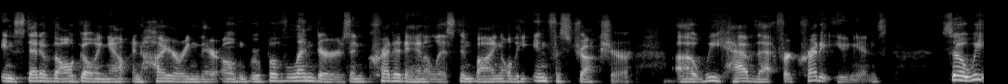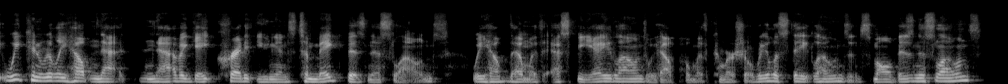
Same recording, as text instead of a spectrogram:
instead of all going out and hiring their own group of lenders and credit analysts and buying all the infrastructure, uh, we have that for credit unions. So we, we can really help na- navigate credit unions to make business loans. We help them with SBA loans. We help them with commercial real estate loans and small business loans.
